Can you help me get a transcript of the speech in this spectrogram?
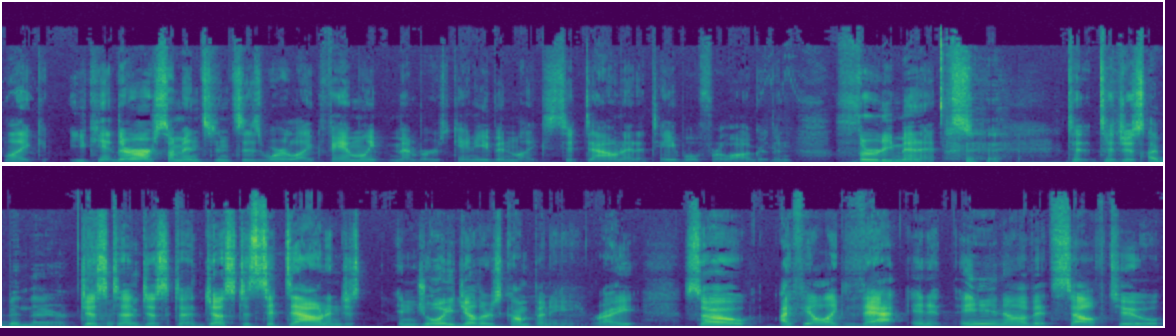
like you can't there are some instances where like family members can't even like sit down at a table for longer than 30 minutes to, to just I've been there. just to just to just to sit down and just enjoy each other's company, right? So I feel like that in it in of itself too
